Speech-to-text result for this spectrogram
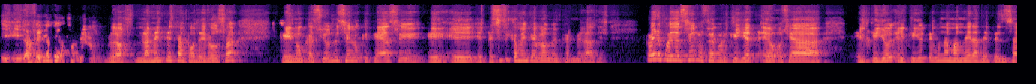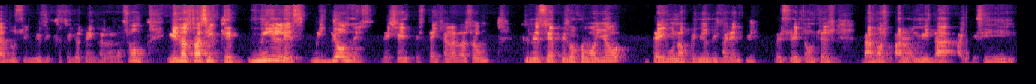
Y, y la fe La, la mente es tan poderosa que en ocasiones es lo que te hace, eh, eh, específicamente hablando de enfermedades. Pero puede ser, o sea, porque ya, eh, o sea, el que, yo, el que yo tenga una manera de pensar no significa que yo tenga la razón. Y es más fácil que miles, millones de gentes tengan la razón que un escéptico como yo tenga una opinión diferente. Pues, entonces, damos palomita a que sí,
